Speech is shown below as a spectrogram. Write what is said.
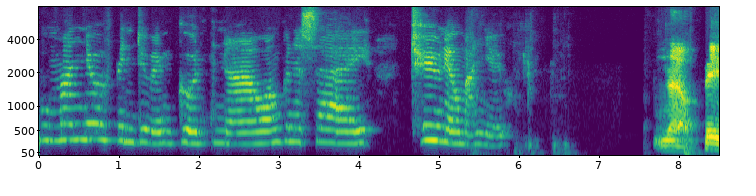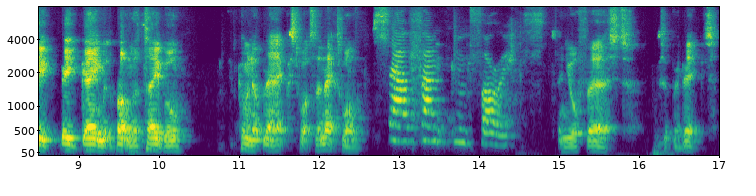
Well, Man U have been doing good now. I'm gonna say two 0 Man U. Now, big, big game at the bottom of the table. Coming up next, what's the next one? Southampton, Forest. And you're first to predict.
